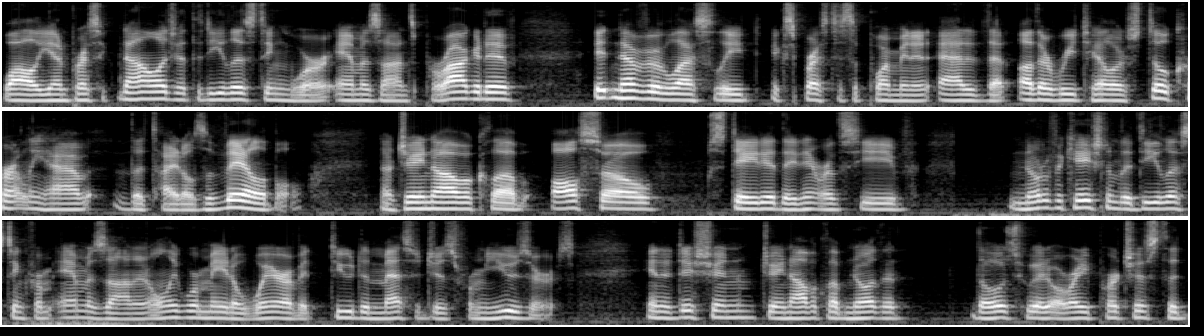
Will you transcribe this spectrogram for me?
While Yen Press acknowledged that the delisting were Amazon's prerogative, it nevertheless expressed disappointment and added that other retailers still currently have the titles available. Now, J Novel Club also stated they didn't receive notification of the delisting from Amazon and only were made aware of it due to messages from users. In addition, J Novel Club know that those who had already purchased the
